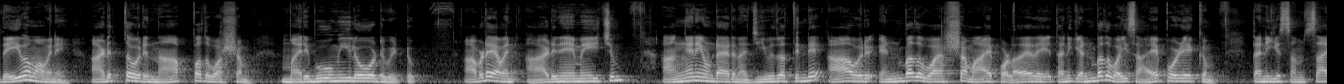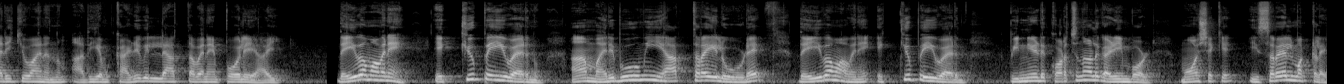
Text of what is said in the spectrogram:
ദൈവം അവനെ അടുത്ത ഒരു നാൽപ്പത് വർഷം മരുഭൂമിയിലോട്ട് വിട്ടു. അവിടെ അവൻ ആടിനെ മേയിച്ചും അങ്ങനെ ഉണ്ടായിരുന്ന ജീവിതത്തിന്റെ ആ ഒരു എൺപത് വർഷമായപ്പോൾ അതായത് തനിക്ക് എൺപത് വയസ്സായപ്പോഴേക്കും തനിക്ക് സംസാരിക്കുവാനൊന്നും അധികം കഴിവില്ലാത്തവനെ പോലെയായി. ദൈവം അവനെ എക്യുപ്പ് ചെയ്യുമായിരുന്നു ആ മരുഭൂമി യാത്രയിലൂടെ ദൈവം അവനെ എക്യുപ്പ് ചെയ്യുമായിരുന്നു പിന്നീട് കുറച്ചുനാൾ കഴിയുമ്പോൾ മോശയ്ക്ക് ഇസ്രയേൽ മക്കളെ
